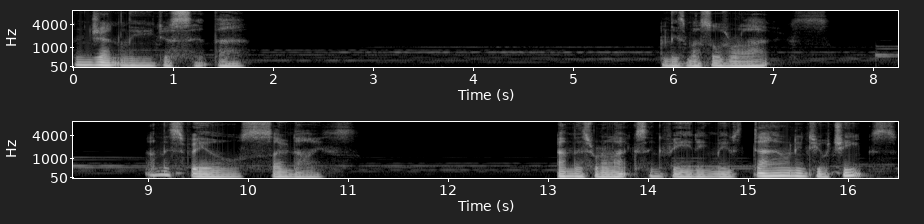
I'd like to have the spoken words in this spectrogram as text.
and gently just sit there. And these muscles relax, and this feels so nice. And this relaxing feeling moves down into your cheeks,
